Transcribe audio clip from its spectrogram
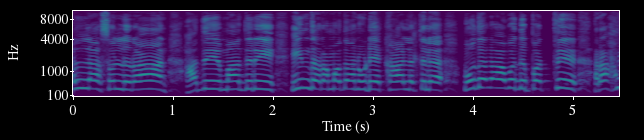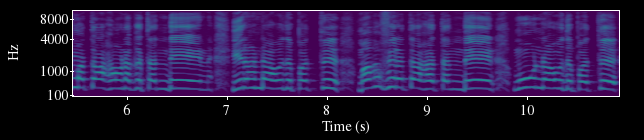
அல்லாஹ் சொல்லுறான். அதே மாதிரி இந்த ரமதானுடைய காலத்தில் முதலாவது பத்து ரஹ்மத்தாக உனக்கு தந்தேன். இரண்டாவது பத்து மகஃபிரத்தாக தந்தேன். மூன்றாவது பத்து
